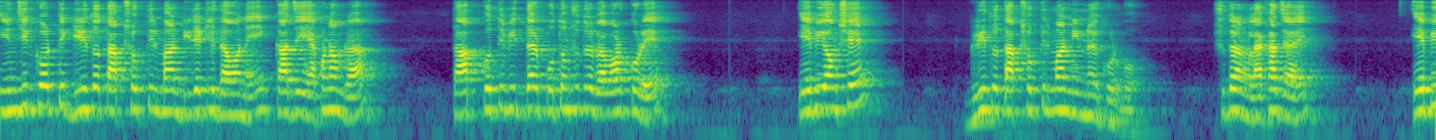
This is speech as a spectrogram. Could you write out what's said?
ইঞ্জিন কর্তৃক গৃহীত তাপ শক্তির মান ডিরেক্টলি দেওয়া নেই, কাজেই এখন আমরা তাপ গতিবিদ্যার প্রথম সূত্র ব্যবহার করে এবি অংশে গৃহীত তাপ শক্তির মান নির্ণয় করব। সুতরাং লেখা যায় এবি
